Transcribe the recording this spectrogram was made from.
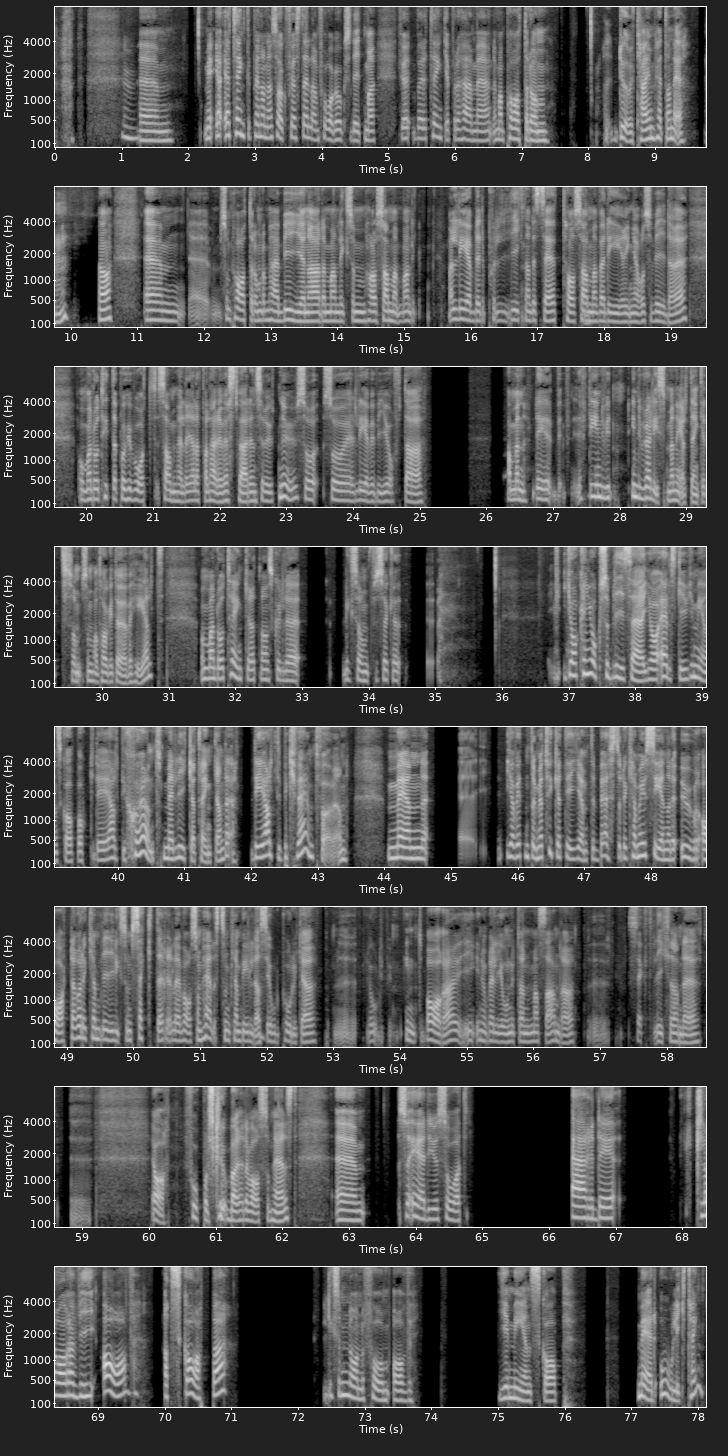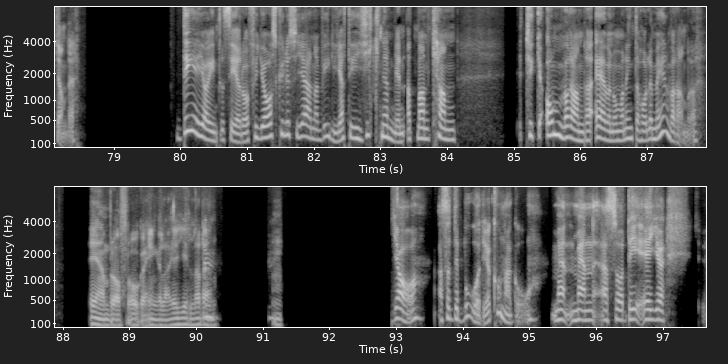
Mm. um, Men jag, jag, tänkte på en annan sak, får jag ställa en fråga också dit? För jag började tänka på det här med när man pratade om Durkheim, hette han det? Mm. Ja, um, som pratade om de här byarna där man liksom har samma, man, man levde på liknande sätt, har samma mm. värderingar och så vidare. Om man då tittar på hur vårt samhälle, i alla fall här i västvärlden, ser ut nu, så, så lever vi ju ofta Ja, men det, det är individualismen helt enkelt som, som har tagit över helt. Om man då tänker att man skulle liksom försöka... Eh, jag kan ju också bli så här, jag älskar ju gemenskap och det är alltid skönt med likatänkande. Det är alltid bekvämt för en. Men eh, jag vet inte om jag tycker att det är jämt det bäst och det kan man ju se när det urartar och det kan bli liksom sekter eller vad som helst som kan bildas på olika, eh, inte bara inom religion utan massa andra eh, sektliknande ja, fotbollsklubbar eller vad som helst, ehm, så är det ju så att är det, klarar vi av att skapa liksom någon form av gemenskap med oliktänkande? Det är jag intresserad av, för jag skulle så gärna vilja att det gick nämligen att man kan tycka om varandra även om man inte håller med varandra. Det är en bra fråga Ingela, jag gillar den. Mm. Ja, alltså det borde ju kunna gå. Men, men alltså det är ju,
